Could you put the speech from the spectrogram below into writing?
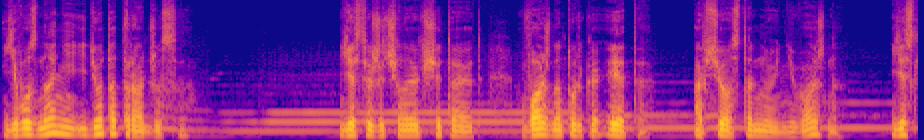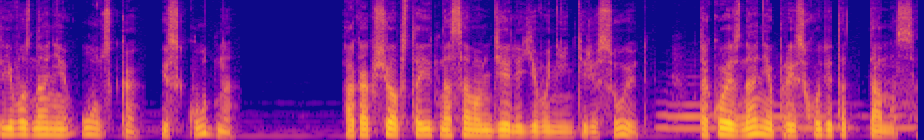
его знание идет от раджаса. Если же человек считает, важно только это, а все остальное не важно, если его знание узко и скудно, а как все обстоит на самом деле его не интересует, такое знание происходит от тамаса.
